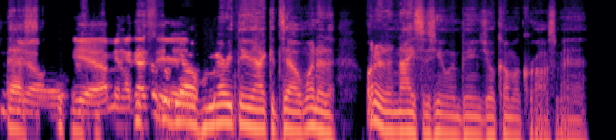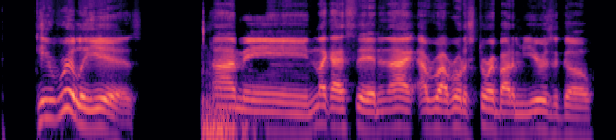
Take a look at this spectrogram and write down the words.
That's, you know, yeah. I mean, like I said, from everything I could tell, one of the one of the nicest human beings you'll come across, man. He really is. Mm-hmm. I mean, like I said, and I, I wrote a story about him years ago,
